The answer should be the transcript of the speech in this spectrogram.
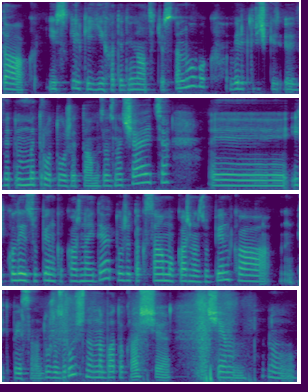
Так, і скільки їхати? 12 установок. В електричці в метро теж там зазначається. Е, І коли зупинка кожна йде, теж так само кожна зупинка підписана. Дуже зручно, набагато краще, чим ну,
